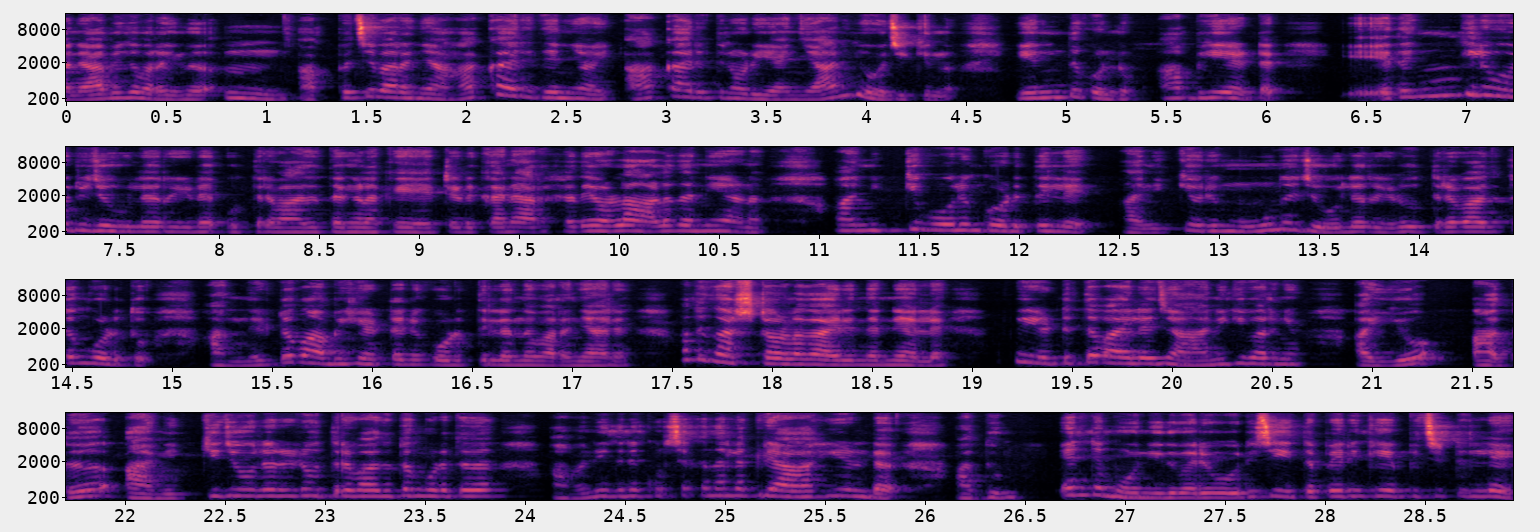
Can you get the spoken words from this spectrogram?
അനാമിക പറയുന്നത് അപ്പച്ചി പറഞ്ഞ ആ കാര്യത്തിന് ആ കാര്യത്തിനോട് ഞാൻ ഞാൻ യോജിക്കുന്നു. എന്തുകൊണ്ടും അഭിയേട്ടൻ ഏതെങ്കിലും ഒരു ജുവലറിയുടെ ഉത്തരവാദിത്തങ്ങളൊക്കെ ഏറ്റെടുക്കാൻ അർഹതയുള്ള ആൾ തന്നെയാണ്. അനിക്ക് പോലും കൊടുത്തില്ലേ? അനിക്ക് ഒരു മൂന്ന് ജുവലറിയുടെ ഉത്തരവാദിത്തം കൊടുത്തു. എന്നിട്ടും അഭിഹേട്ടന് കൊടുത്തില്ലെന്ന് പറഞ്ഞാൽ അത് കഷ്ടമുള്ള കാര്യം തന്നെയല്ലേ? എടുത്ത വായിലെ ജാനകി പറഞ്ഞു അയ്യോ അത് അനിക്ക് ജൂലറിയുടെ ഉത്തരവാദിത്വം കൊടുത്തത്. അവൻ ഇതിനെക്കുറിച്ചൊക്കെ നല്ല ഗ്രാഹിയുണ്ട്. അതും എന്റെ മോൻ ഇതുവരെ ഒരു ചീത്തപ്പേരും കേൾപ്പിച്ചിട്ടില്ലേ?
